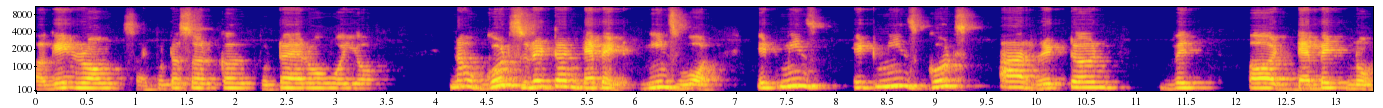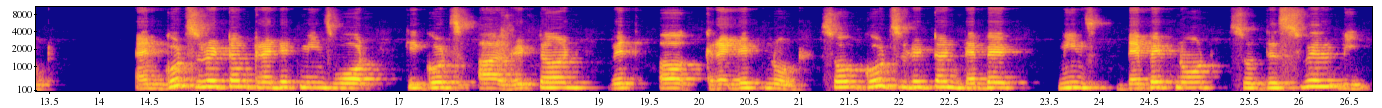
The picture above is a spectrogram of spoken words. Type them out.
again wrong. So I put a circle, put a arrow over here. Now goods return debit means what? It means it means goods are returned with a debit note. And goods return credit means what? The goods are returned with a credit note. So goods return debit means debit note. So this will be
